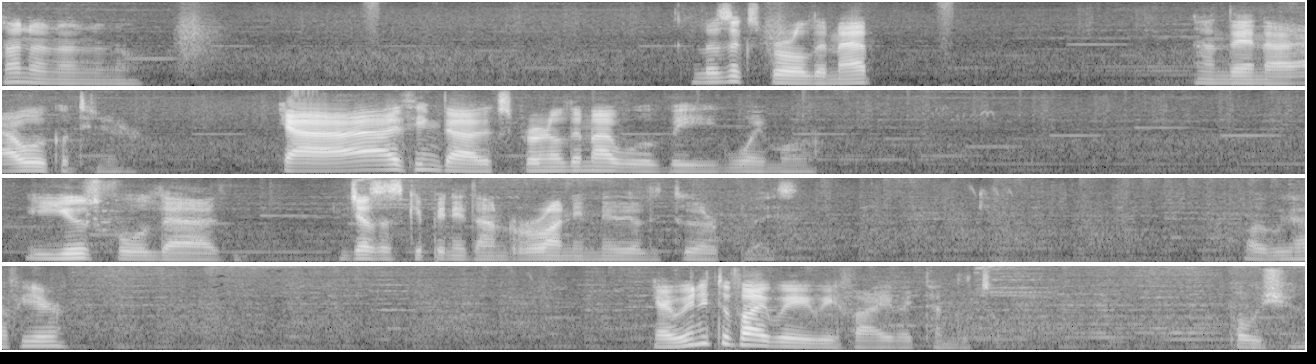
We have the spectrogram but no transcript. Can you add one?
No, no, no, no, no. Let's explore the map. And then I, I will continue. Yeah, I think that exploring the map will be way more useful than just skipping it and run immediately to their place. What we have here? Yeah, we need to fight with 5 I tend to Potion.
